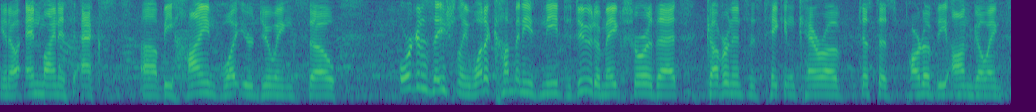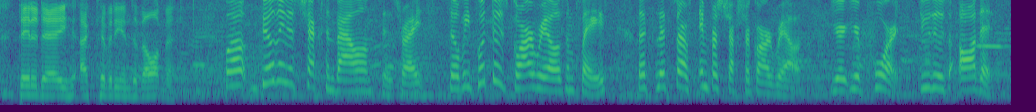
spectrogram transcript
you know, n minus x uh, behind what you're doing. So organizationally, what do companies need to do to make sure that governance is taken care of just as part of the ongoing day-to-day -day activity and development? Well, building those checks and balances, right? So if we put those guardrails in place, let's, let's start with infrastructure guardrails, your, your ports, do those audits,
